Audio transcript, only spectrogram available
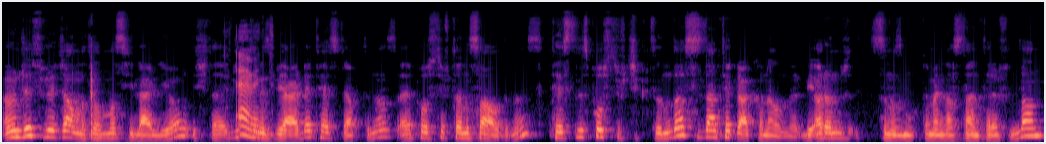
Önce süreci anlatalım nasıl ilerliyor. İşte gittiniz evet. bir yerde test yaptınız, e, pozitif tanısı aldınız. Testiniz pozitif çıktığında sizden tekrar kan alınır. Bir aranırsınız muhtemelen hastane tarafından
